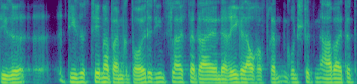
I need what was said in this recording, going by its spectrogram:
Diese, äh, dieses Thema beim Gebäudedienstleister, da er in der Regel auch auf fremden Grundstücken arbeitet,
